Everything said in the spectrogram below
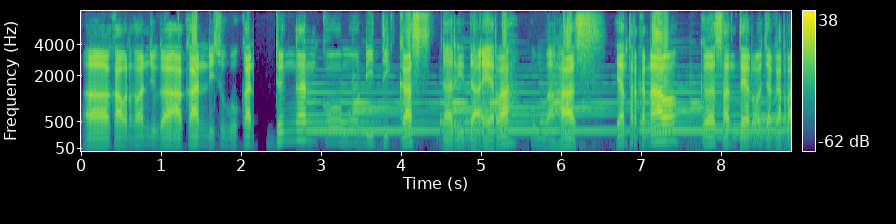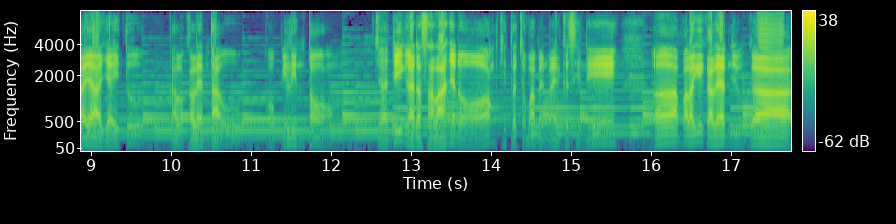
eh, kawan-kawan uh, juga akan disuguhkan dengan komoditi khas dari daerah Humbahas yang terkenal ke Santero Jakarta Raya yaitu kalau kalian tahu kopi lintong. Jadi nggak ada salahnya dong kita coba main-main ke sini. Uh, apalagi kalian juga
